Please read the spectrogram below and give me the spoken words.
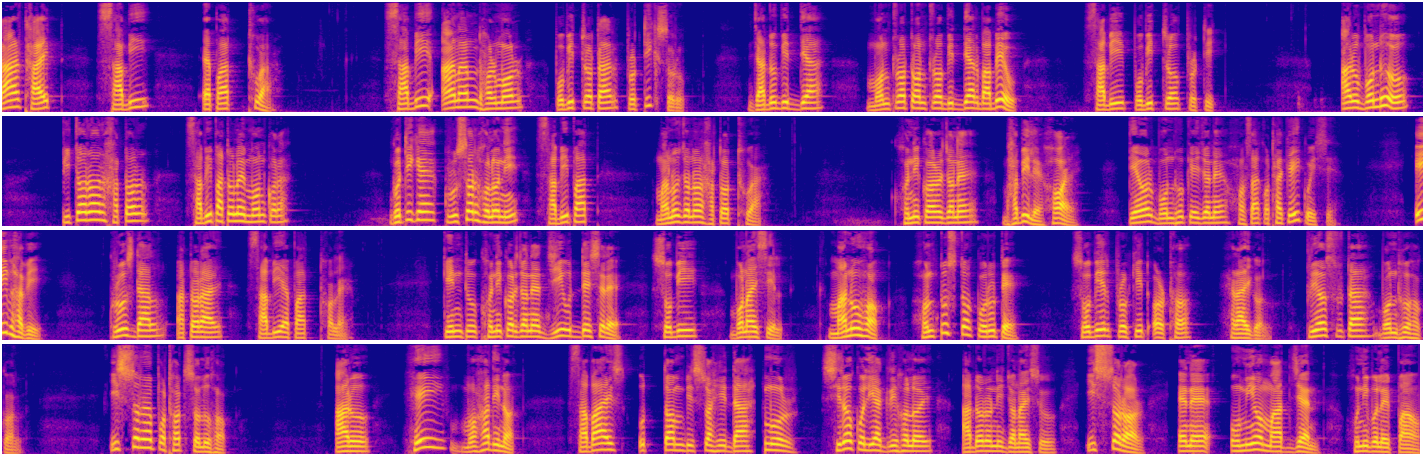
তাৰ ঠাইত চাবি এপাত থোৱা। চাবি আন আন ধৰ্মৰ পবিত্ৰতাৰ প্ৰতীক স্বৰূপ যাদুবিদ্যা মন্ত্ৰতন্ত্ৰ বিদ্যাৰ বাবেও চাবি পবিত্ৰ প্ৰতীক। আৰু বন্ধু পিতৰৰ হাতৰ চাবিপাতলৈ মন কৰা। গতিকে ক্ৰুচৰ সলনি চাবিপাত মানুহজনৰ হাতত থোৱা। খনিকৰজনে ভাবিলে হয় তেওঁৰ বন্ধুকেইজনে সঁচা কথাকেই কৈছে। এই ভাবি ক্ৰুচডাল আঁতৰাই চাবি এপাত থলে। কিন্তু খনিকৰজনে যি উদ্দেশ্যেৰে ছবি বনাইছিল। মানুহক সন্তুষ্ট কৰোঁতে ছবিৰ প্ৰকৃত অৰ্থ হেৰাই গ'ল। প্ৰিয় শ্ৰোতা বন্ধুসকল ঈশ্বৰৰ পথত চলো হওক। আৰু সেই মহাদিনত চাবাইজ উত্তম বিশ্বাসী দাস মোৰ চিৰকলীয়া গৃহলৈ আদৰণি জনাইছো। ঈশ্বৰৰ এনে অমীয় মাত যেন শুনিবলৈ পাওঁ।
